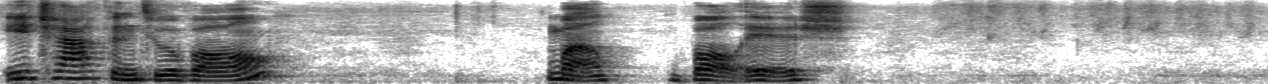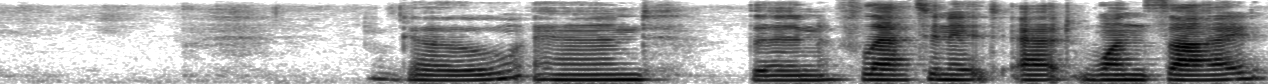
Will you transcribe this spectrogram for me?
each half into a ball. Well, ball-ish. Go and then flatten it at one side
